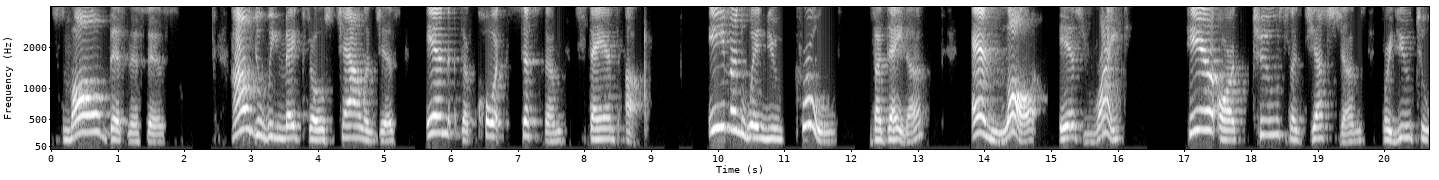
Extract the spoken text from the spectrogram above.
small businesses. How do we make those challenges in the court system stand up? Even when you prove the data and law is right, here are two suggestions for you to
